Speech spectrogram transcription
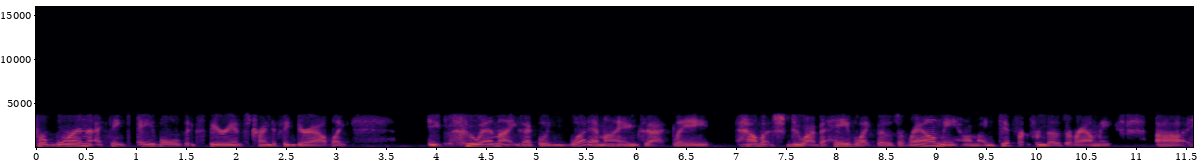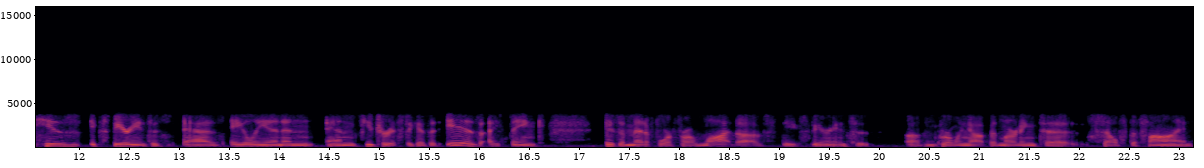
For one, I think Abel's experience trying to figure out, like, who am I exactly? What am I exactly? How much do I behave like those around me? How am I different from those around me? Uh, his experience is as alien and, and futuristic as it is, I think, is a metaphor for a lot of the experiences of growing up and learning to self define.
